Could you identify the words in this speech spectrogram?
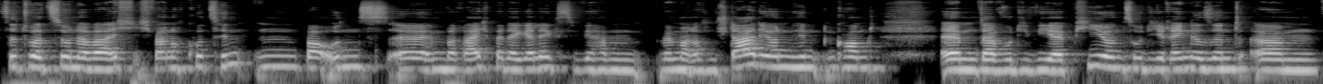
Situation, da war ich, ich war noch kurz hinten bei uns äh, im Bereich bei der Galaxy. Wir haben, wenn man aus dem Stadion hinten kommt, ähm, da wo die VIP und so die Ränge sind, ähm,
